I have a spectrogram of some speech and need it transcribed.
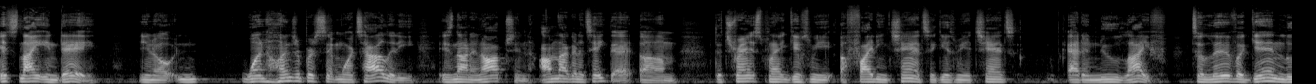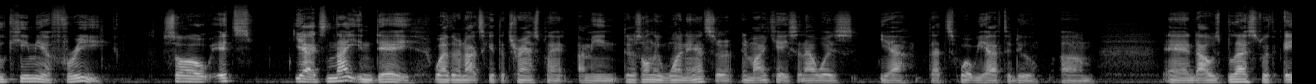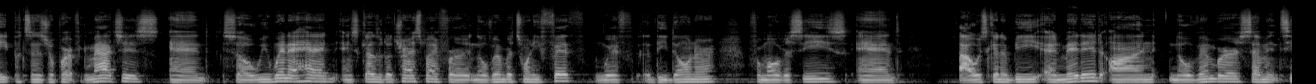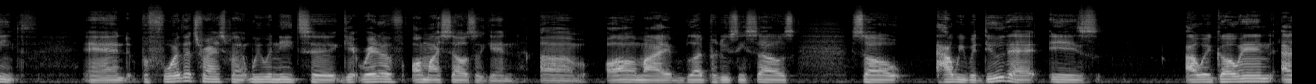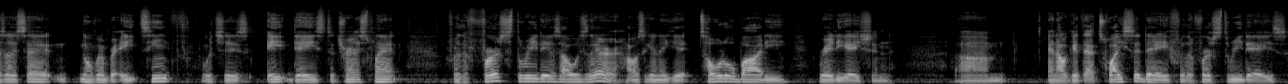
it's night and day. You know, 100% mortality is not an option. I'm not going to take that. Um, the transplant gives me a fighting chance. It gives me a chance at a new life to live again leukemia free. So it's yeah, it's night and day whether or not to get the transplant. I mean, there's only one answer in my case, and that was yeah, that's what we have to do. Um, and I was blessed with eight potential perfect matches. And so we went ahead and scheduled a transplant for November 25th with the donor from overseas. And I was going to be admitted on November 17th. And before the transplant, we would need to get rid of all my cells again, um, all my blood producing cells. So, how we would do that is I would go in, as I said, November 18th, which is eight days to transplant. For the first three days I was there, I was going to get total body radiation. Um, and I'll get that twice a day for the first three days.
